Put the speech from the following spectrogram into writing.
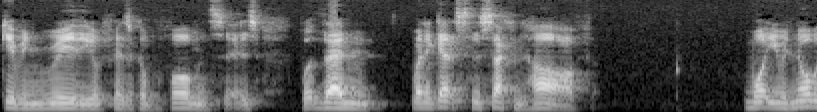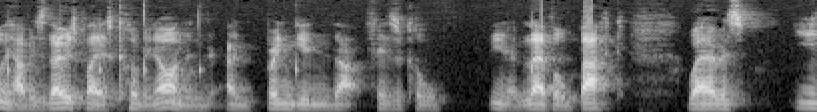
giving really good physical performances. But then when it gets to the second half, what you would normally have is those players coming on and, and bringing that physical, you know, level back. Whereas you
